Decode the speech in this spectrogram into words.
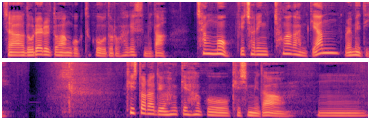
자 노래를 또 한 곡 듣고 오도록 하겠습니다. 창모 피처링 청하가 함께한 Remedy Kiss the Radio 함께 하고 계십니다. 음,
